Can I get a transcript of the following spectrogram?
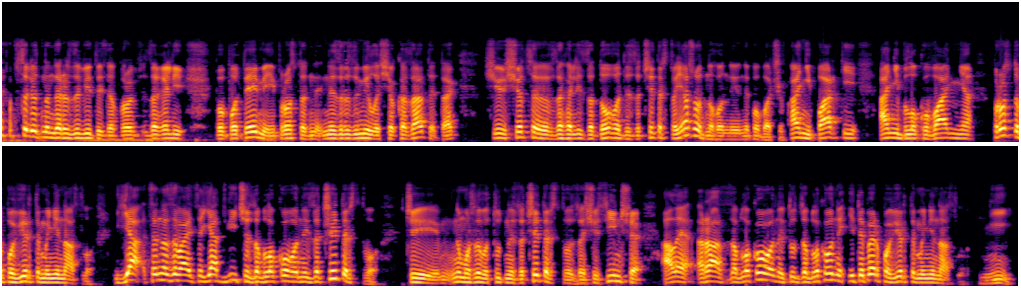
абсолютно не розумітися про взагалі по, по темі, і просто не, не зрозуміло, що казати, так? Що, що це взагалі за доводи, за читерство? Я жодного не, не побачив. Ані партії, ані блокування. Просто повірте мені на слово. Я, це називається Я двічі заблокований за читерство. Чи, ну, можливо, тут не за читерство, за щось інше. Але раз заблокований, тут заблокований, і тепер повірте мені на слово. Ні.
